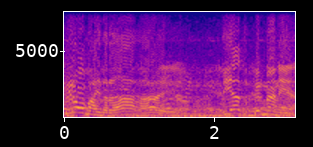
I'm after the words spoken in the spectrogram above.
फिरो भाई इधर हाय दिया तो फिरना नहीं है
